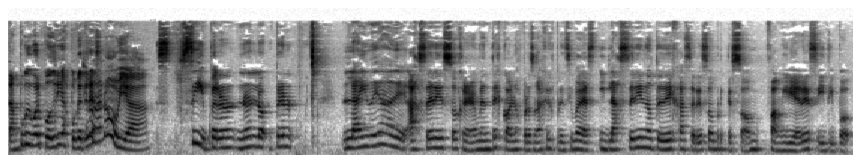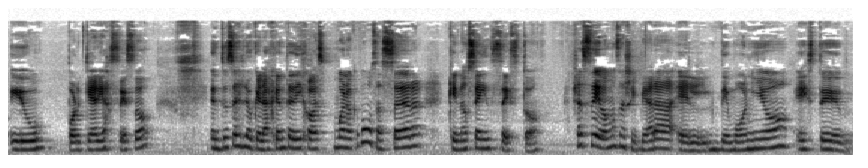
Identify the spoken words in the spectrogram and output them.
Tampoco igual podrías, porque tenés. una novia. Sí, pero no lo. Pero la idea de hacer eso generalmente es con los personajes principales. Y la serie no te deja hacer eso porque son familiares y tipo, ew, ¿por qué harías eso? Entonces lo que la gente dijo es, bueno, ¿qué podemos hacer que no sea incesto? Ya sé, vamos a shipear a el demonio este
